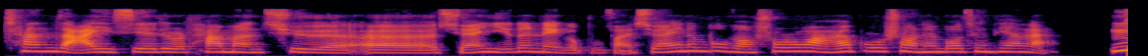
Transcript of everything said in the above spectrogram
掺杂一些，就是他们去呃悬疑的那个部分。悬疑的部分，说实话还不如《少年包青天》来。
